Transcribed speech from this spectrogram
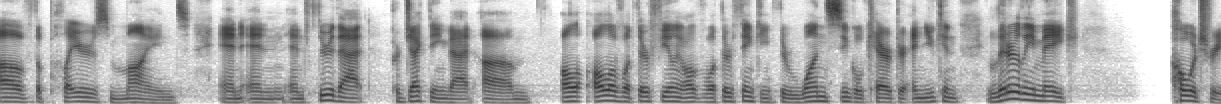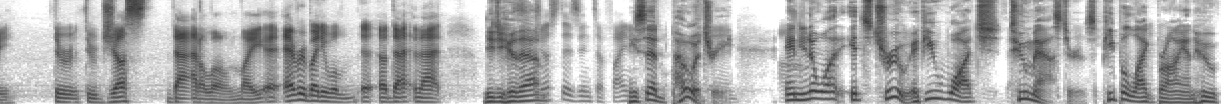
of the player's mind and and and through that projecting that um, all, all of what they're feeling all of what they're thinking through one single character and you can literally make poetry through through just that alone like everybody will uh, that that Did you hear that? just as into fighting He said poetry. And you know what? It's true. If you watch two masters, people like Brian, who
